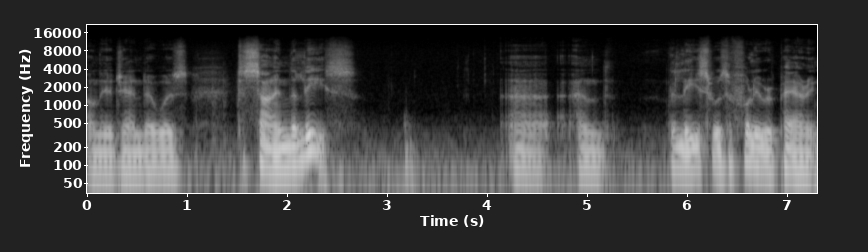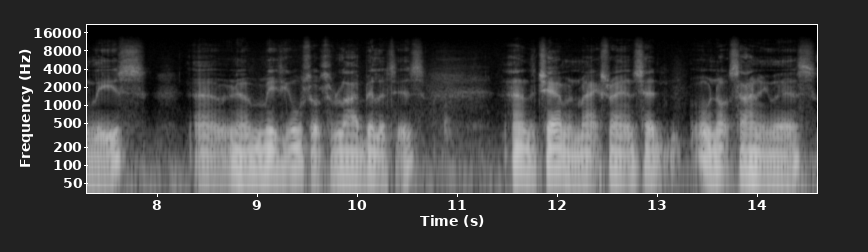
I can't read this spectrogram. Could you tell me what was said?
on the agenda was to sign the lease. Uh, and the lease was a fully repairing lease, uh, you know, meeting all sorts of liabilities. And the chairman, Max Rayne, said, oh, we're not signing this.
